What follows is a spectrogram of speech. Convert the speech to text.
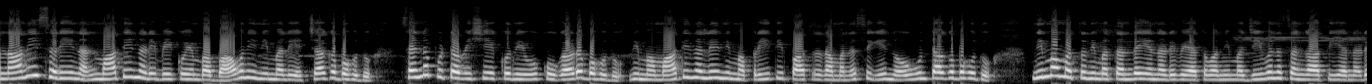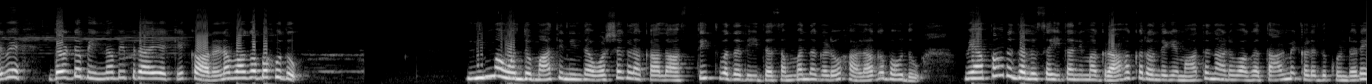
ನಾನೇ ಸರಿ ನನ್ನ ಮಾತೇ ನಡಿಬೇಕು ಎಂಬ ಭಾವನೆ ನಿಮ್ಮಲ್ಲಿ ಹೆಚ್ಚಾಗಬಹುದು. ಸಣ್ಣ ಪುಟ್ಟ ವಿಷಯಕ್ಕೂ ನೀವು ಕೂಗಾಡಬಹುದು. ನಿಮ್ಮ ಮಾತಿನಲ್ಲೇ ನಿಮ್ಮ ಪ್ರೀತಿ ಪಾತ್ರರ ಮನಸ್ಸಿಗೆ ನೋವುಂಟಾಗಬಹುದು. ನಿಮ್ಮ ಮತ್ತು ನಿಮ್ಮ ತಂದೆಯ ನಡುವೆ ಅಥವಾ ನಿಮ್ಮ ಜೀವನ ಸಂಗಾತಿಯ ನಡುವೆ ದೊಡ್ಡ ಭಿನ್ನಾಭಿಪ್ರಾಯಕ್ಕೆ ಕಾರಣವಾಗಬಹುದು. ನಿಮ್ಮ ಒಂದು ಮಾತಿನಿಂದ ವರ್ಷಗಳ ಕಾಲ ಅಸ್ತಿತ್ವದಲ್ಲಿ ಇದ್ದ ಸಂಬಂಧಗಳು ಹಾಳಾಗಬಹುದು. ವ್ಯಾಪಾರದಲ್ಲೂ ಸಹಿತ ನಿಮ್ಮ ಗ್ರಾಹಕರೊಂದಿಗೆ ಮಾತನಾಡುವಾಗ ತಾಳ್ಮೆ ಕಳೆದುಕೊಂಡರೆ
